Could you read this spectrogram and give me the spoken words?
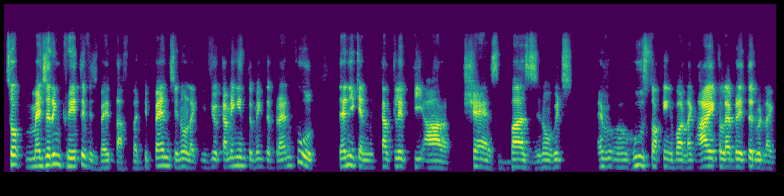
so measuring creative is very tough but depends you know like if you're coming in to make the brand cool then you can calculate pr shares buzz you know which who's talking about like i collaborated with like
